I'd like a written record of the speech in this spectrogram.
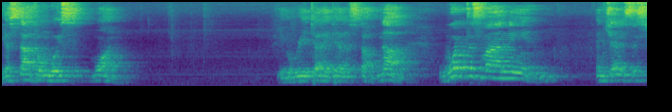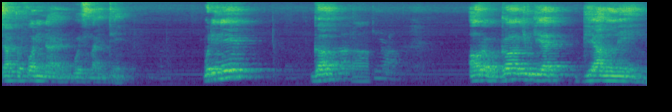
Let's start from verse 1. You can read till I tell and stop. Now, what does man name in Genesis chapter 49, verse 19? What you name? Gad. Out of Gad you get Galilee.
